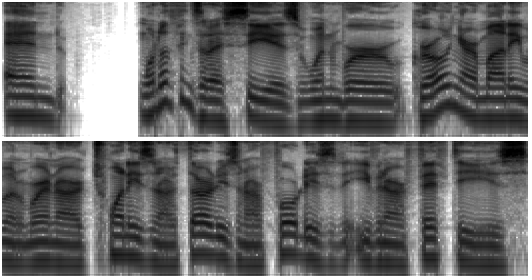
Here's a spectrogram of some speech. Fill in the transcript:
And one of the things that I see is when we're growing our money, when we're in our 20s and our 30s and our 40s and even our 50s,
